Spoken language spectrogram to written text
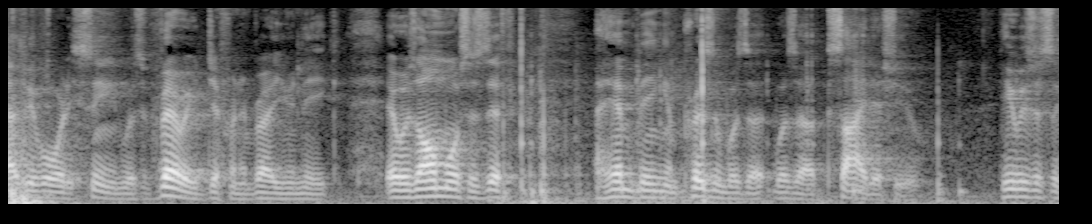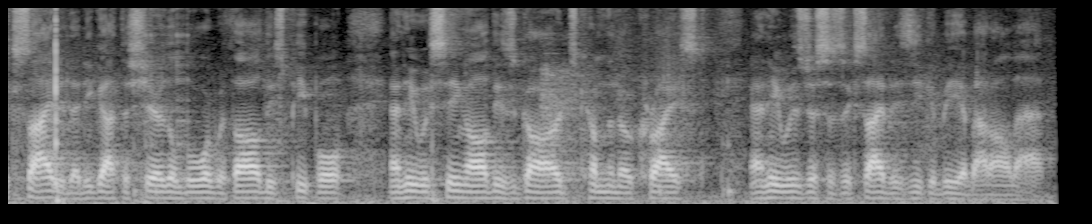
as we've already seen, was very different and very unique. It was almost as if him being in prison was a, was a side issue. He was just excited that he got to share the Lord with all these people, and he was seeing all these guards come to know Christ, and he was just as excited as he could be about all that.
